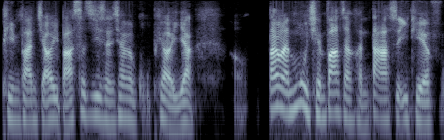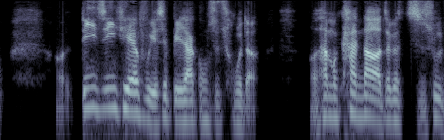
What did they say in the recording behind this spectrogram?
频繁交易，把它设计成像个股票一样。哦，当然目前发展很大是 ETF，哦，第一支 ETF 也是别家公司出的。哦，他们看到这个指数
